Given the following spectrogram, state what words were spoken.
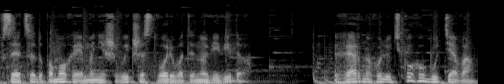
Все це допомагає мені швидше створювати нові відео. Гарного людського буття вам!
